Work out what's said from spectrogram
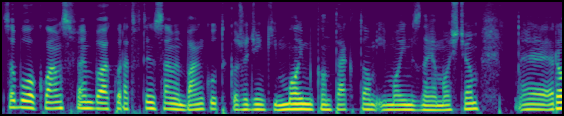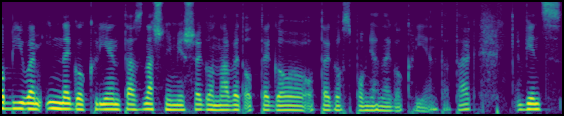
co było kłamstwem, bo akurat w tym samym banku, tylko że dzięki moim kontaktom i moim znajomościom e, robiłem innego klienta, znacznie mniejszego nawet od tego, od tego wspomnianego klienta, tak? Więc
